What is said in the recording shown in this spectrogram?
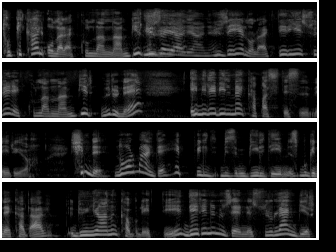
topikal olarak kullanılan bir Yüzeyel ürüne, yani. yüzeyel olarak deriye sürerek kullanılan bir ürüne emilebilme kapasitesi veriyor. Şimdi normalde hep bizim bildiğimiz bugüne kadar dünyanın kabul ettiği derinin üzerine sürülen bir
